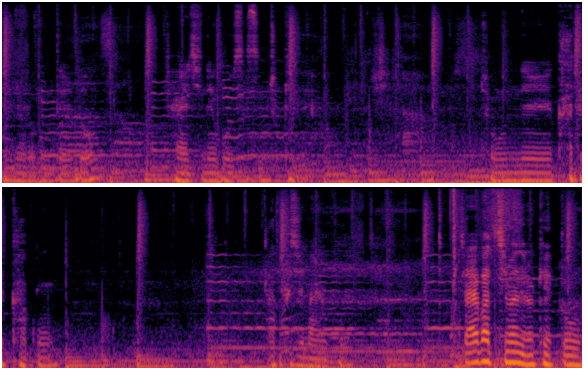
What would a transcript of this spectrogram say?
우리 여러분들도 잘 지내고 있었으면 좋겠네요. 좋은 일 가득하고 아프지 말고 짧았지만 이렇게 또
